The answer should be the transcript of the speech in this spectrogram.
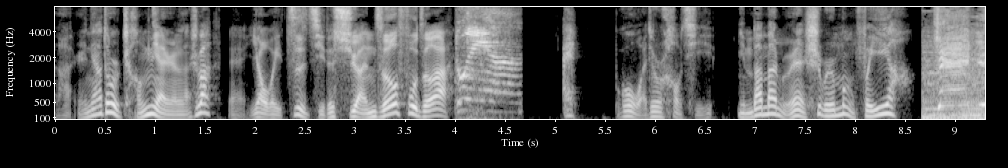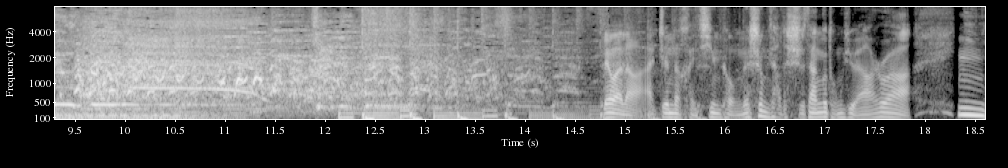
了，人家都是成年人了，是吧？哎，要为自己的选择负责啊！对呀。哎，不过我就是好奇，你们班班主任是不是孟非呀？另外呢，哎，真的很心疼那剩下的十三个同学啊，是吧？你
